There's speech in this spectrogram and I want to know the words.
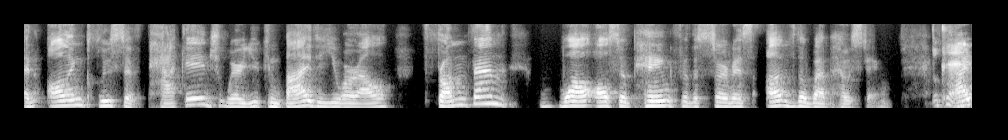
an all-inclusive package where you can buy the URL from them while also paying for the service of the web hosting. okay, I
